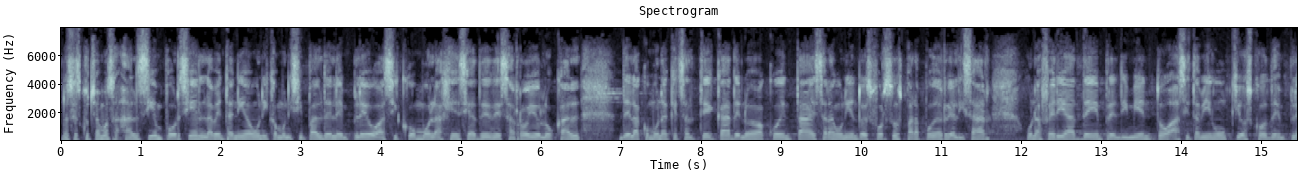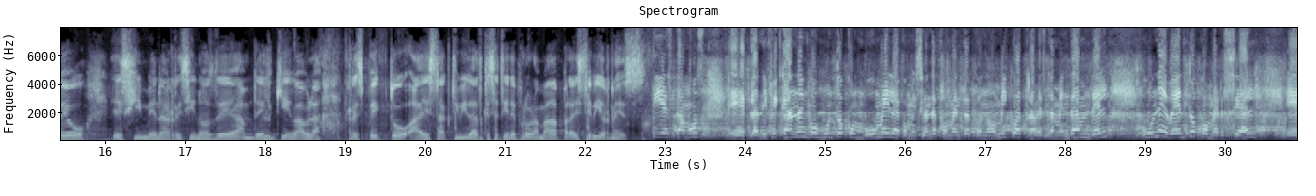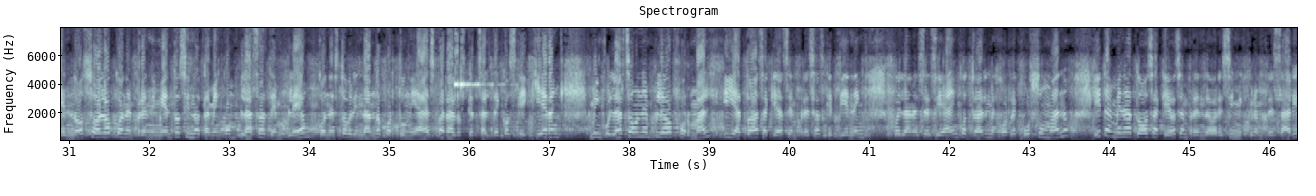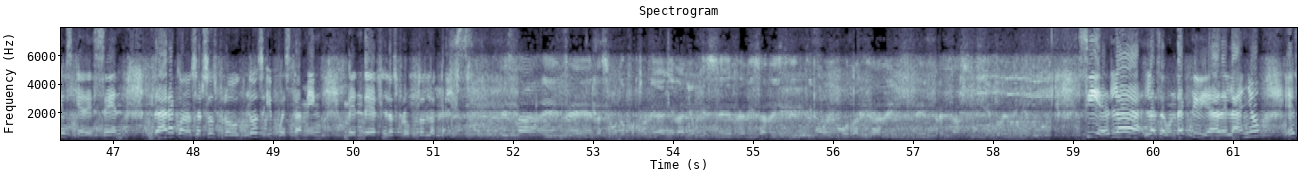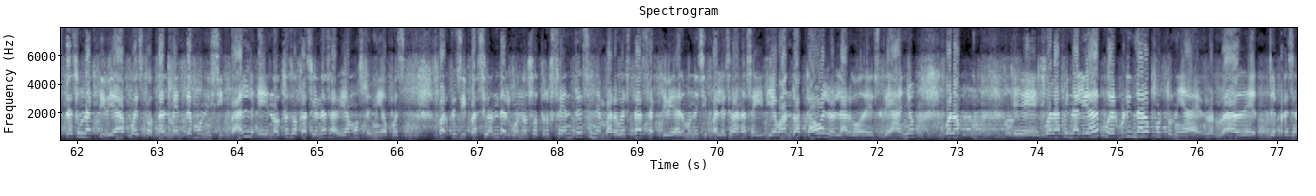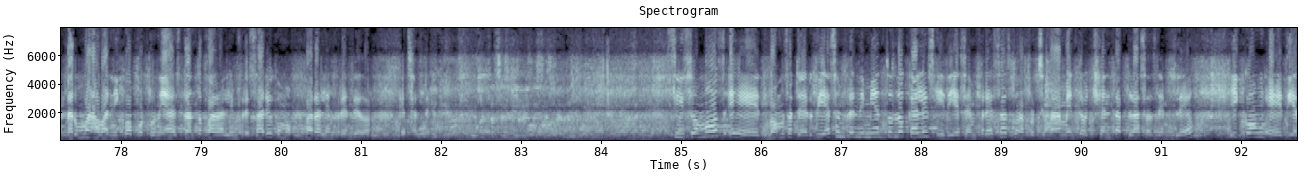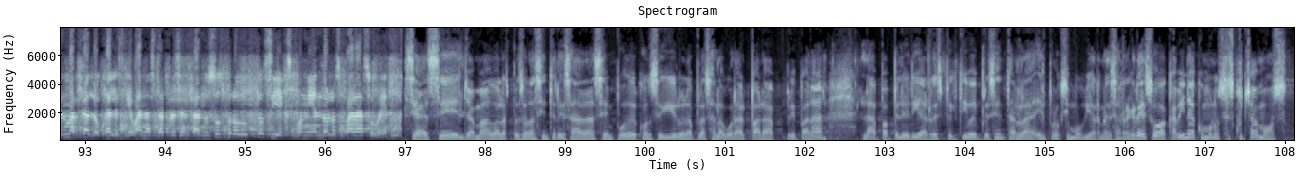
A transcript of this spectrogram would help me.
Nos escuchamos al 100% la Ventanía Única Municipal del Empleo, así como la Agencia de Desarrollo Local de la Comuna Quetzalteca. De nueva cuenta estarán uniendo esfuerzos para poder realizar una feria de emprendimiento, así también un kiosco de empleo. Es Jimena Recinos de Amdel quien habla respecto a esta actividad que se tiene programada para este viernes. Sí, estamos eh, planificando en conjunto con BUME y la Comisión de Fomento Económico a través también de Amdel un evento comercial comercial, eh, no solo con emprendimientos, sino también con plazas de empleo, con esto brindando oportunidades para los quetzaltecos que quieran vincularse a un empleo formal y a todas aquellas empresas que tienen pues la necesidad de encontrar el mejor recurso humano y también a todos aquellos emprendedores y microempresarios que deseen dar a conocer sus productos y pues también vender los productos locales. Esta es eh, la segunda oportunidad en el año que se realiza de este tipo de modalidad de empresas y emprendimientos. Sí, es la, segunda actividad del año. Esta es una actividad pues totalmente municipal. En otras ocasiones habíamos tenido pues participación de algunos otros entes, sin embargo estas actividades municipales se van a seguir llevando a cabo a lo largo de este año con la, eh, con la finalidad de poder brindar oportunidades, ¿verdad? De, presentar un abanico de oportunidades tanto para el empresario como para el emprendedor. ¿Cuántas empresas esperan? Sí, somos, eh, vamos a tener 10 emprendimientos locales y 10 empresas con aproximadamente 80 plazas de empleo y con eh, 10 marcas locales que van a estar presentando sus productos y exponiéndolos para su venta. Se hace el llamado a las personas interesadas en poder conseguir una plaza laboral para preparar la papelería respectiva y presentarla el próximo viernes. Regreso a cabina como nos escuchamos.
